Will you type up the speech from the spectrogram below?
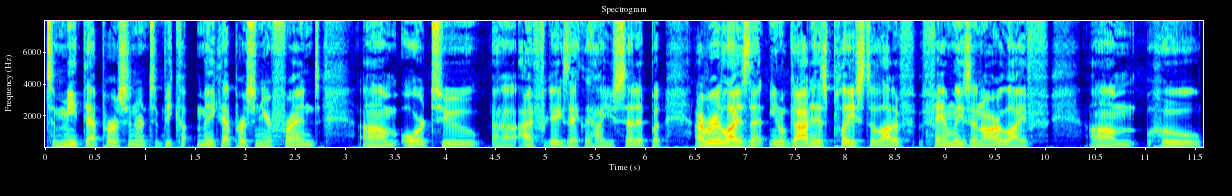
to meet that person or to become, make that person your friend um, or to uh, I forget exactly how you said it, but I realized that you know God has placed a lot of families in our life um, who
